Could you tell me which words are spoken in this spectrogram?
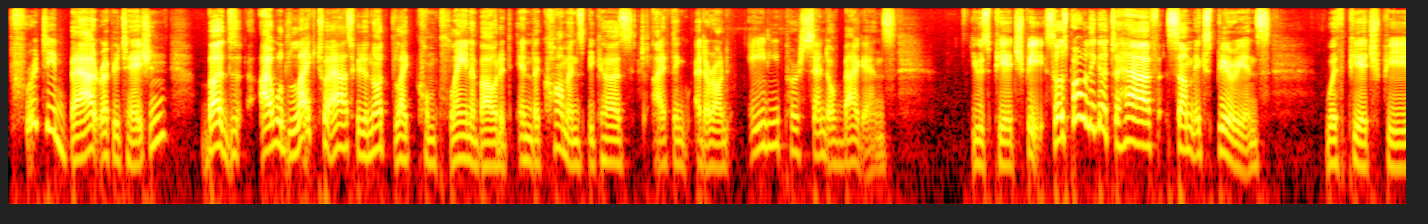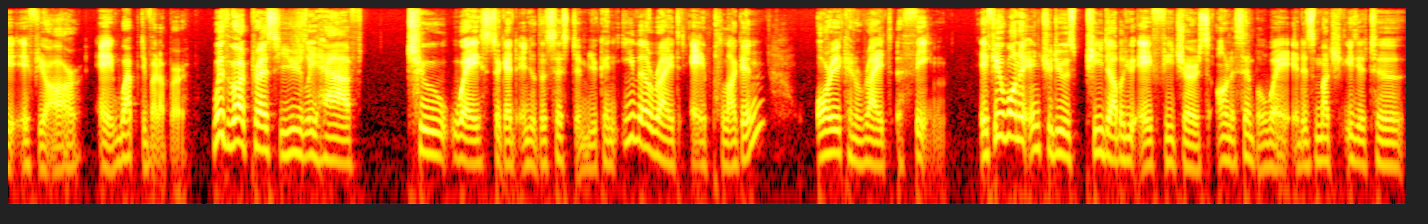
pretty bad reputation. But I would like to ask you to not like complain about it in the comments, because I think at around 80% of backends use PHP. So it's probably good to have some experience with PHP if you are a web developer. With WordPress, you usually have two ways to get into the system. You can either write a plugin, or you can write a theme. If you want to introduce PWA features on a simple way, it is much easier to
